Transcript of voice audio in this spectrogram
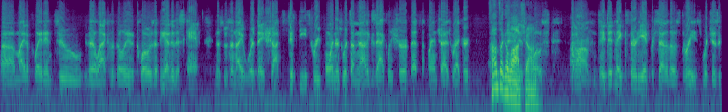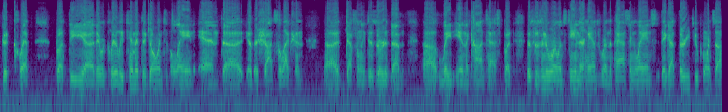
uh, might have played into their lack of ability to close at the end of this game. This was a night where they shot 53 pointers, which I'm not exactly sure if that's the franchise record. Sounds like a lot, Sean. Close. Um, they did make 38% of those threes, which is a good clip. But the uh, they were clearly timid to go into the lane, and uh, you know, their shot selection uh, definitely deserted them uh, late in the contest. But this was a New Orleans team. Their hands were in the passing lanes. They got 32 points off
